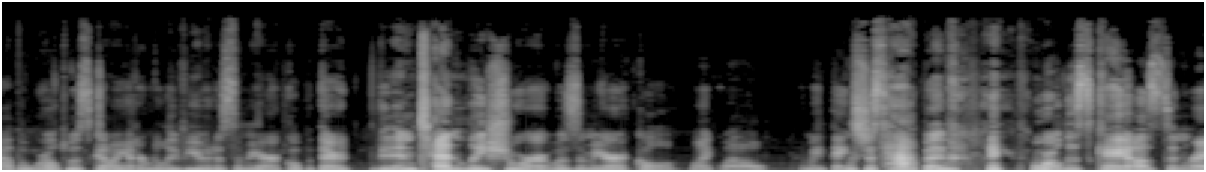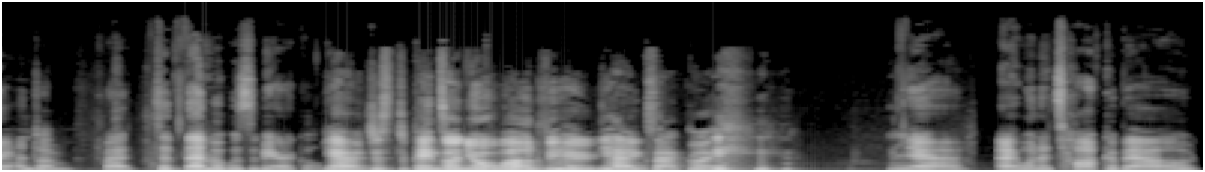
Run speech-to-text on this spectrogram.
how the world was going. I don't really view it as a miracle, but they're intently sure it was a miracle." I'm like, "Well, I mean, things just happen. like the world is chaos and random." But to them it was a miracle. Yeah, it just depends on your worldview. Yeah, exactly. Yeah. I want to talk about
